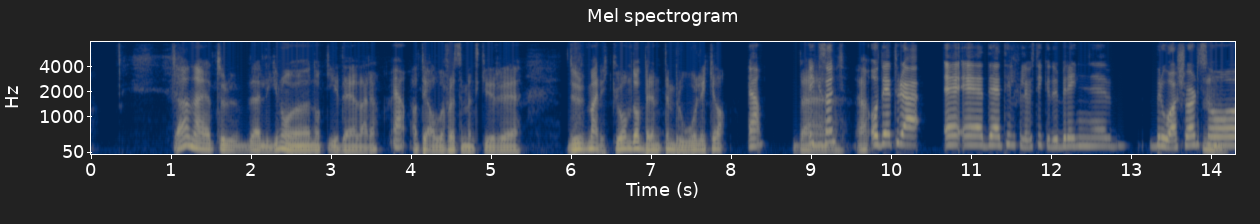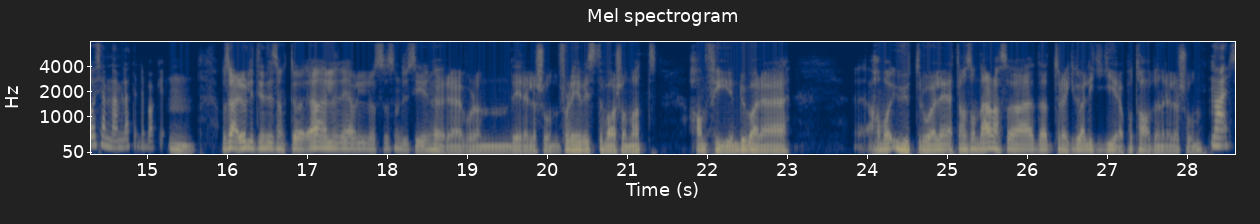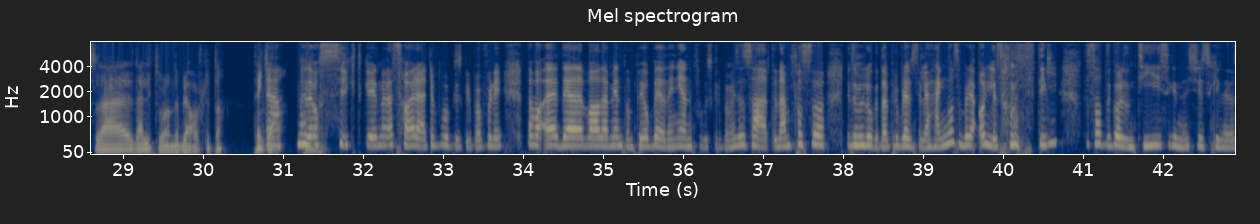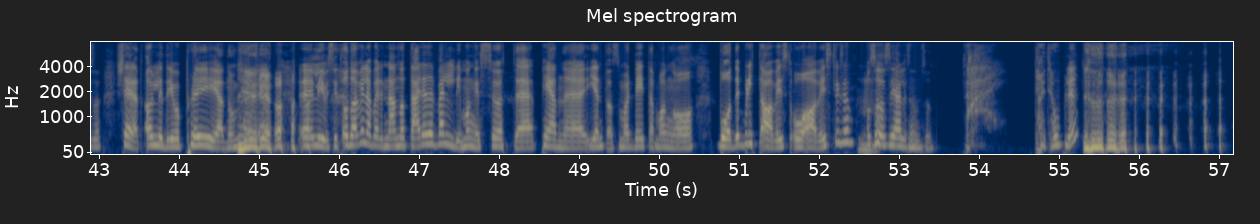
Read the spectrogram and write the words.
Ja, nei, jeg tror det ligger noe nok i det der, ja. Ja. At de aller fleste mennesker eh, Du merker jo om du har brent en bro eller ikke, da. Ja. Det, Ikke sant? Ja. Og det tror jeg er, det tilfellet hvis ikke du brenner broa sjøl, så kommer de lettere tilbake. Mm. Og så er det jo litt interessant å Ja, eller jeg vil også, som du sier, høre hvordan de relasjonene Fordi hvis det var sånn at han fyren du bare eh, Han var utro eller et eller annet sånt der, da, så da tror jeg ikke du er like gira på å ta opp den relasjonen. Nei. Så det er, det er litt hvordan det ble avslutta, tenker Ja, men det var sykt gøy når jeg sa det her til fokusgruppa, fordi det var, eh, det var de jentene på jobb, er jo den ene fokusgruppa mi, så sa jeg til dem, og så liksom lot jeg problemstillinga henge, og så ble alle sammen stille. Så satt det går det sånn 10 sekunder, 20 sekunder, og så ser jeg at alle driver og pløyer gjennom hele ja. livet sitt. Og da vil jeg bare nevne at der er det veldig mange søte, pene jenter som har data mange, og både blitt avvist og avvist, liksom. Mm. Og så sier jeg liksom sånn Nei, det har ikke jeg opplevd.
